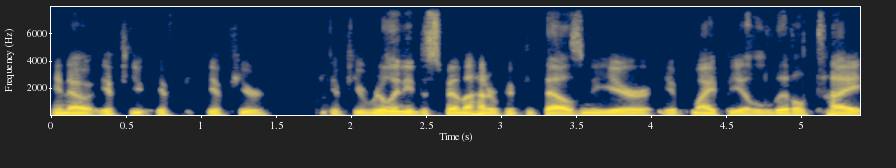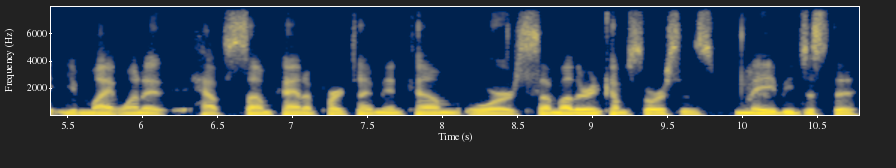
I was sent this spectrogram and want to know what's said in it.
you know, if you if if you're if you really need to spend 150,000 a year, it might be a little tight. You might want to have some kind of part-time income or some other income sources, maybe just to,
